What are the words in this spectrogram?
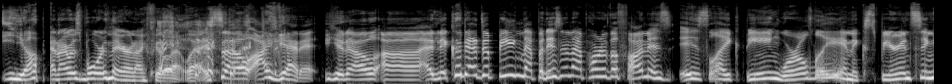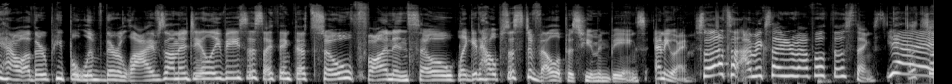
Yep. And I was born there and I feel that way. So I get it, you know? Uh, and it could end up being that, but isn't that part of the fun is, is like being worldly and experiencing how other people live their lives on a daily basis? I think that's so fun and so like it helps us develop as human beings. Anyway, so that's, I'm excited about both those things. Yay. So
